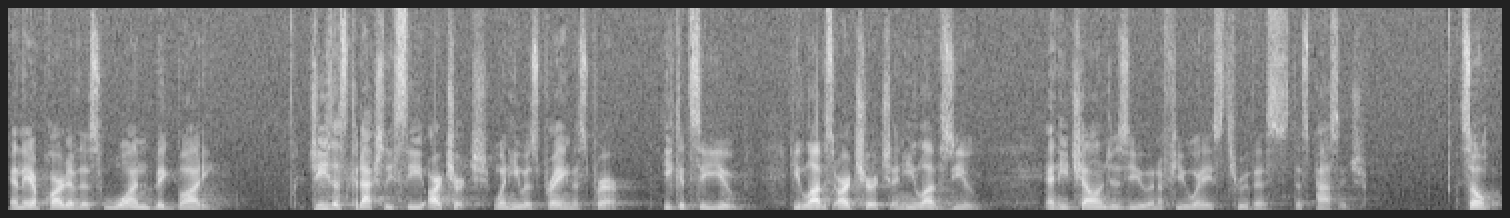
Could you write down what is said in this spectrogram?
and they are part of this one big body. Jesus could actually see our church when he was praying this prayer. He could see you. He loves our church and he loves you. And he challenges you in a few ways through this, this passage. So,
